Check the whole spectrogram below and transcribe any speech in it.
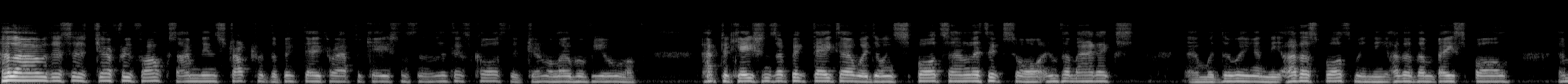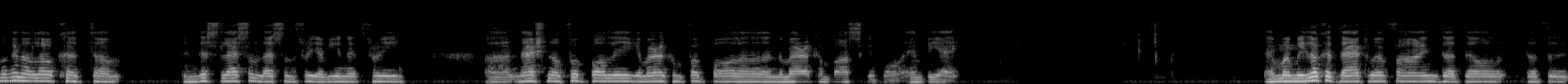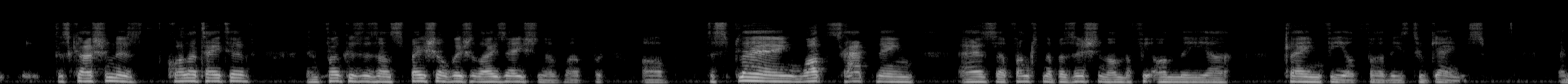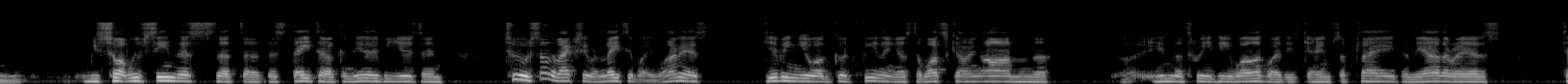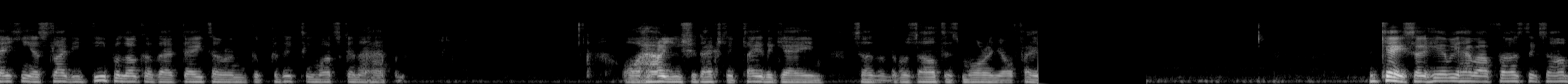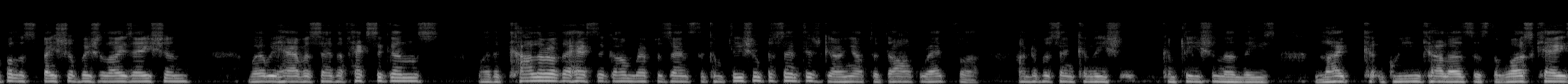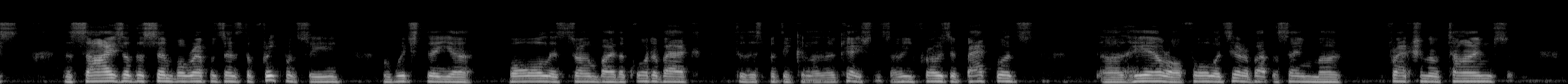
Hello, this is Geoffrey Fox. I'm the instructor of the Big Data Applications and Analytics course, the general overview of applications of big data. We're doing sports analytics or informatics, and we're doing in the other sports, meaning other than baseball. And we're going to look at, um, in this lesson, lesson three of unit three, uh, National Football League, American football, and American basketball, NBA. And when we look at that, we'll find that, that the discussion is qualitative and focuses on spatial visualization of, uh, of displaying what's happening as a function of position on the on the uh, playing field for these two games. And we saw we've seen this that uh, this data can either be used in two sort of actually related ways. One is giving you a good feeling as to what's going on in the uh, in the 3D world where these games are played, and the other is taking a slightly deeper look at that data and predicting what's going to happen or how you should actually play the game so that the result is more in your favor. Okay, so here we have our first example of spatial visualization where we have a set of hexagons where the color of the hexagon represents the completion percentage going up to dark red for 100% completion, and these light green colors as the worst case. The size of the symbol represents the frequency with which the uh, ball is thrown by the quarterback to this particular location. So he throws it backwards uh, here or forwards here about the same uh, fraction of times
